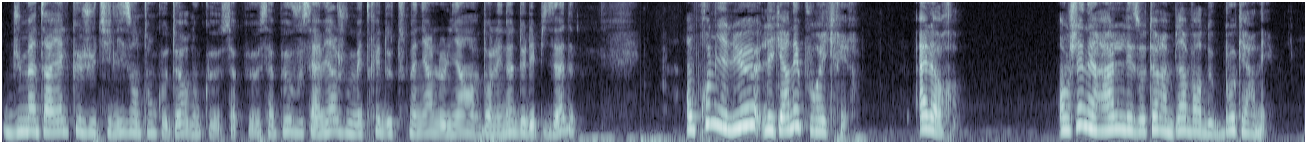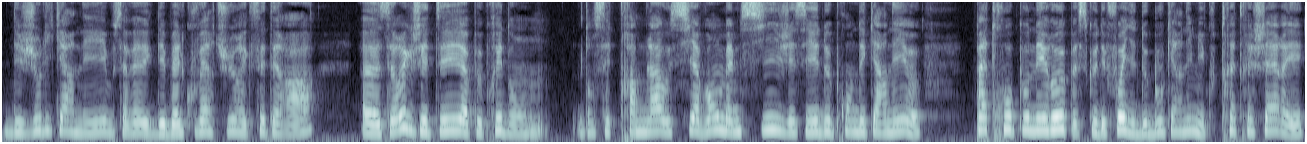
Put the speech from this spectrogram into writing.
du matériel que j'utilise en tant qu'auteur, donc euh, ça peut, ça peut vous servir, je vous mettrai de toute manière le lien dans les notes de l'épisode. En premier lieu, les carnets pour écrire. Alors, en général, les auteurs aiment bien avoir de beaux carnets. Des jolis carnets, vous savez, avec des belles couvertures, etc. Euh, c'est vrai que j'étais à peu près dans, dans cette trame-là aussi avant, même si j'essayais de prendre des carnets euh, pas trop onéreux, parce que des fois il y a de beaux carnets mais ils coûtent très très cher et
